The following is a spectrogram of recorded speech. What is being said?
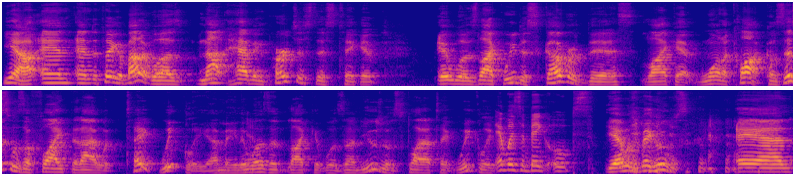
yeah, and and the thing about it was not having purchased this ticket, it was like we discovered this like at one o'clock because this was a flight that I would take weekly. I mean, it yeah. wasn't like it was unusual. It's a flight I take weekly. It was a big oops. Yeah, it was a big oops. and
